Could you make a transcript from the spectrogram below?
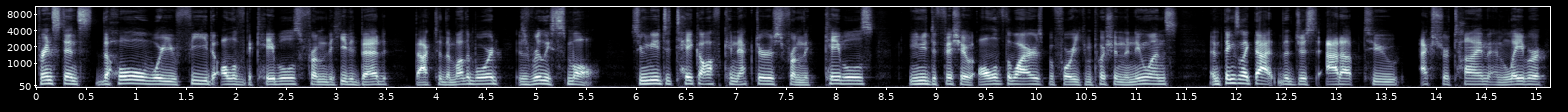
For instance, the hole where you feed all of the cables from the heated bed back to the motherboard is really small. So you need to take off connectors from the cables You need to fish out all of the wires before you can push in the new ones, and things like that that just add up to extra time and labor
